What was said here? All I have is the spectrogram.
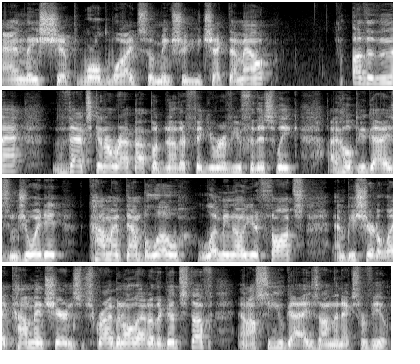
and they ship worldwide so make sure you check them out other than that, that's going to wrap up another figure review for this week. I hope you guys enjoyed it. Comment down below. Let me know your thoughts. And be sure to like, comment, share, and subscribe and all that other good stuff. And I'll see you guys on the next review.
